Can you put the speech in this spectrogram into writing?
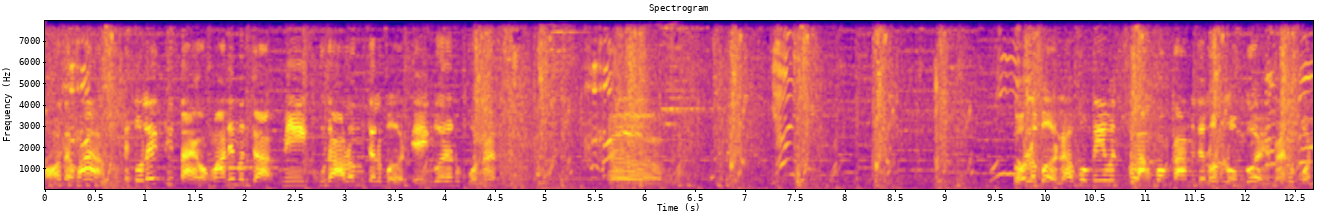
อ๋อ แต่ว่าไอตัวเล็กที่แตกออกมานี่มันจะมีคูดาวแล้วมันจะระเบิดเองด้วยนะทุกคนนะ เออ ดนระเบิดแล้วพวกนี้มันพลังป้องกันมันจะลดลงด้วยเห็นไหมทุกคน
